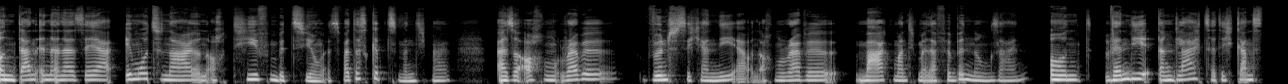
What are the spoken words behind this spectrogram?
und dann in einer sehr emotionalen und auch tiefen Beziehung ist, weil das gibt's manchmal. Also auch ein Rebel wünscht sich ja Nähe und auch ein Rebel mag manchmal in der Verbindung sein. Und wenn die dann gleichzeitig ganz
